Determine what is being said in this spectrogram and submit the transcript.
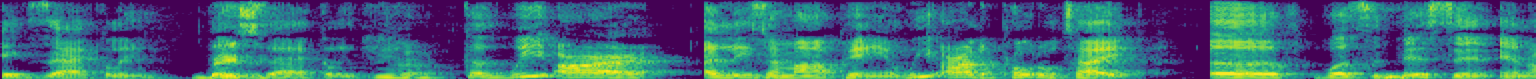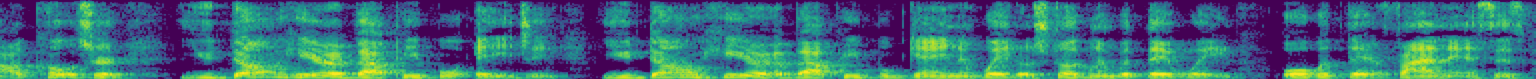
Exactly. Basically. Exactly. You know. Because we are, at least in my opinion, we are the prototype of what's missing in our culture. You don't hear about people aging. You don't hear about people gaining weight or struggling with their weight or with their finances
